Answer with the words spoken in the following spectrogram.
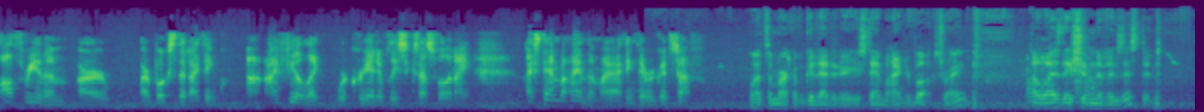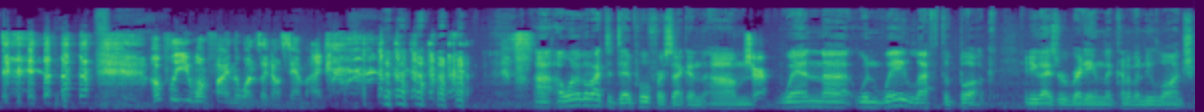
all three of them are are books that I think I feel like were creatively successful, and I I stand behind them. I, I think they were good stuff. Well, that's a mark of a good editor. You stand behind your books, right? Uh-huh. Otherwise, they shouldn't uh-huh. have existed. Hopefully, you won't find the ones I don't stand behind. uh, I want to go back to Deadpool for a second. Um, sure. When uh, when Way left the book and you guys were readying the kind of a new launch,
